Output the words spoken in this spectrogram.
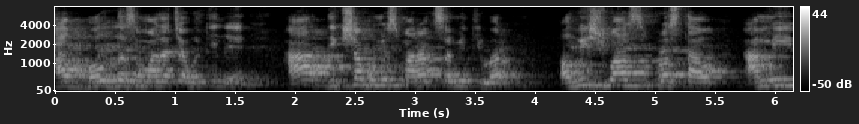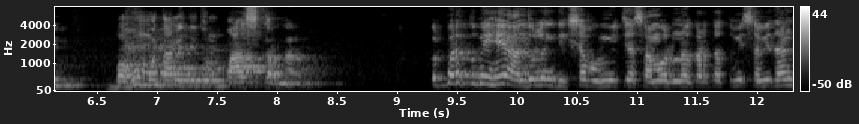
हा बौद्ध समाजाच्या वतीने हा दीक्षाभूमी स्मारक समितीवर अविश्वास प्रस्ताव आम्ही बहुमताने तिथून पास करणार. पण परत तुम्ही हे आंदोलन दीक्षाभूमीच्या समोर न करता तुम्ही संविधान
